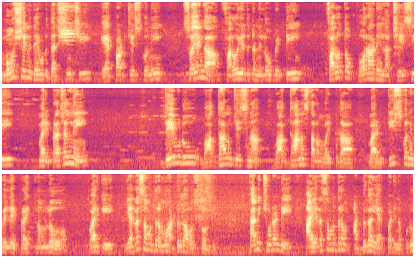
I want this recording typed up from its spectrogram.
మోషని దేవుడు దర్శించి ఏర్పాటు చేసుకొని స్వయంగా ఫరో ఎదుట నిలవబెట్టి ఫరోతో పోరాడేలా చేసి మరి ప్రజల్ని దేవుడు వాగ్దానం చేసిన వాగ్దాన స్థలం వైపుగా వారిని తీసుకొని వెళ్ళే ప్రయత్నంలో వారికి ఎర్ర సముద్రము అడ్డుగా వస్తుంది. కానీ చూడండి ఆ ఎర్ర సముద్రం అడ్డుగా ఏర్పడినప్పుడు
